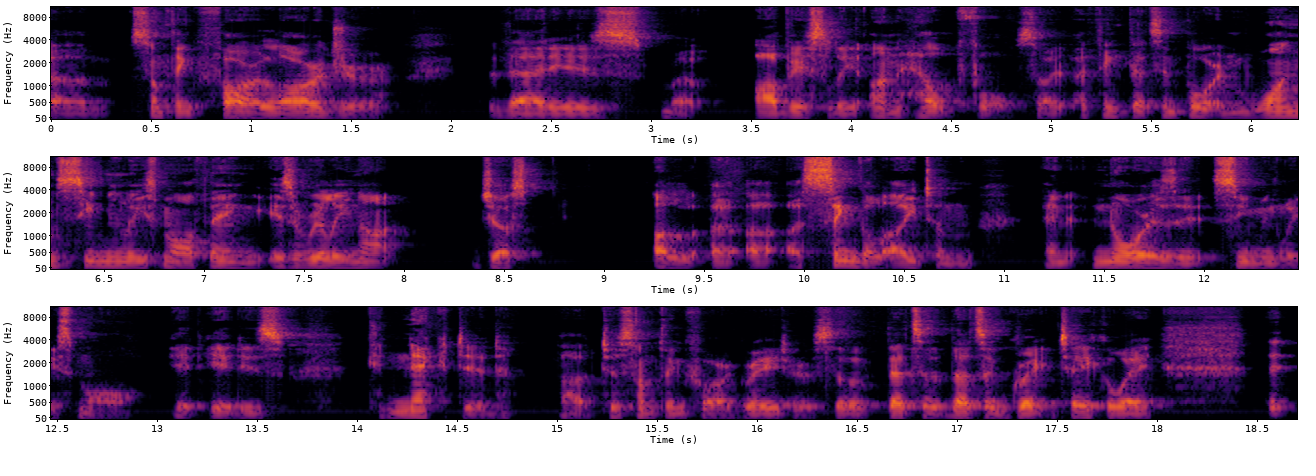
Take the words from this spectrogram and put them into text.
um, something far larger that is obviously unhelpful. So I, I, think that's important. One seemingly small thing is really not just a, a, a single item, and nor is it seemingly small. It, it is connected uh, to something far greater. So that's a that's a great takeaway. It,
